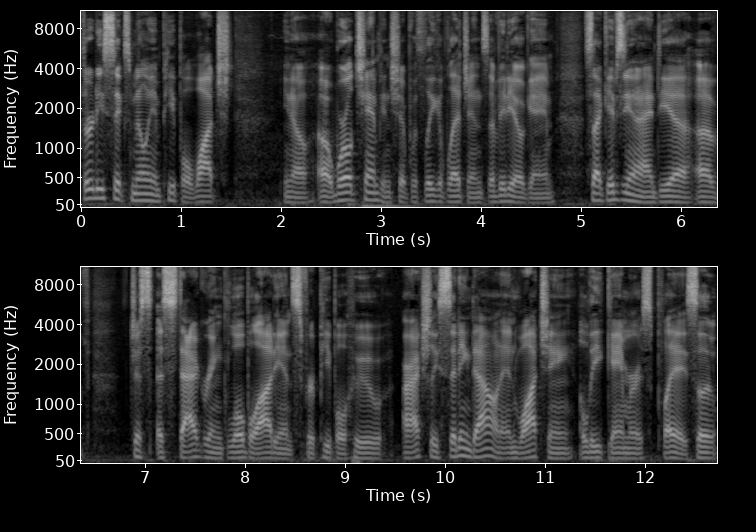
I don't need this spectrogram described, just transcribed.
36 million people watched, you know, a World Championship with League of Legends, a video game. So that gives you an idea of just a staggering global audience for people who are actually sitting down and watching elite gamers play. So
